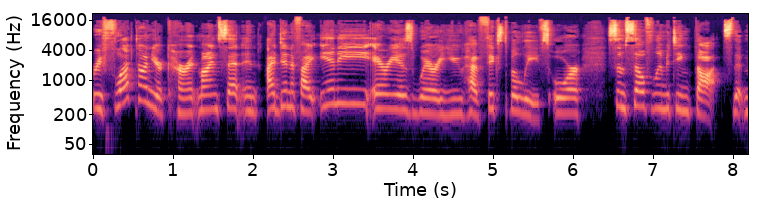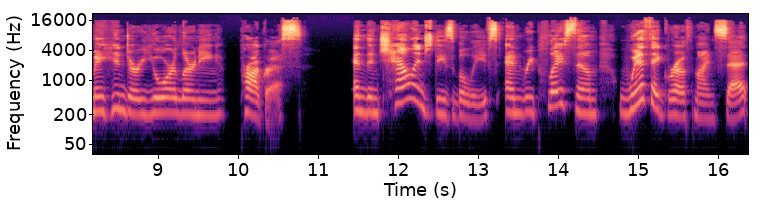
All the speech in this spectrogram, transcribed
Reflect on your current mindset and identify any areas where you have fixed beliefs or some self limiting thoughts that may hinder your learning progress and then challenge these beliefs and replace them with a growth mindset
